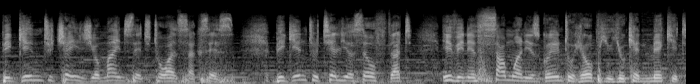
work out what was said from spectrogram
Begin to change your mindset towards success. Begin to tell yourself that even if someone is going to help you, you can make it.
